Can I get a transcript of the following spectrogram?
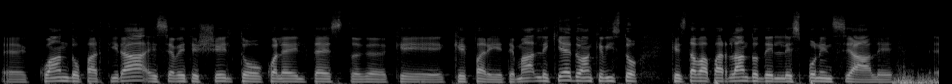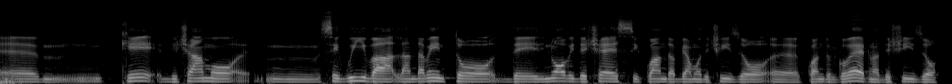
eh, quando partirà e se avete scelto qual è il test eh, che, che, farete. Ma le chiedo anche, visto che stava parlando dell'esponenziale, ehm, che diciamo, mh, mm, seguiva l'andamento dei nuovi decessi quando deciso, eh, quando il governo ha deciso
